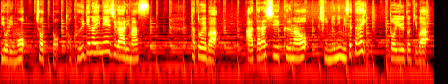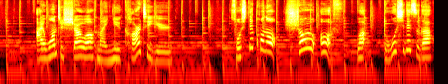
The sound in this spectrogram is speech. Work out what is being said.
よりもちょっと得意げなイメージがあります。例えば新しい車を君に見せたいという時は I want to show off my new car to you そしてこの show off は動詞ですが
